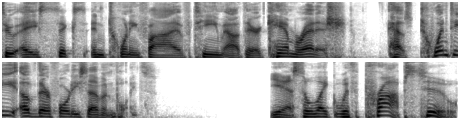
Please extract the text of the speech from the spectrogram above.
to a 6 and 25 team out there. Cam Reddish has 20 of their 47 points. Yeah, so like with props too.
